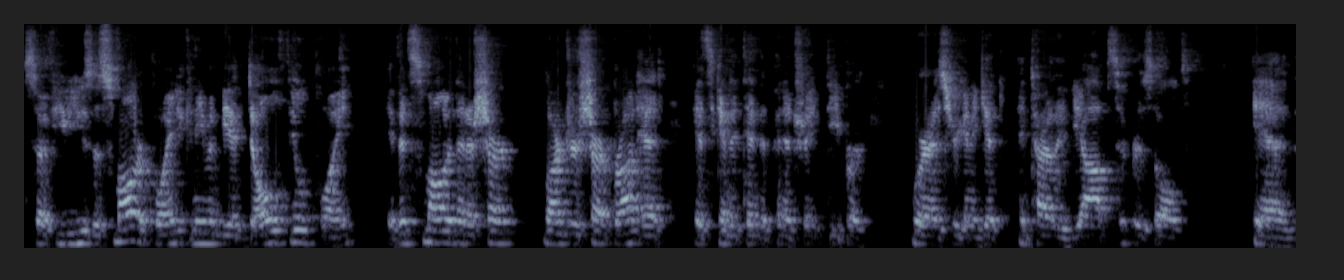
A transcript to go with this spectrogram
So if you use a smaller point, it can even be a dull field point. If it's smaller than a sharp, larger sharp broadhead, it's going to tend to penetrate deeper. Whereas you're going to get entirely the opposite result in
